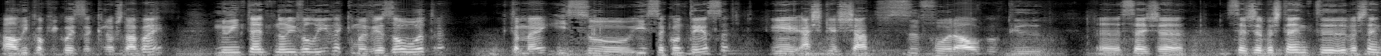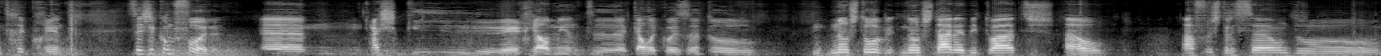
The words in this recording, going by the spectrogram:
há ali qualquer coisa que não está bem. No entanto, não invalida que uma vez ou outra que também isso, isso aconteça. E acho que é chato se for algo que uh, seja, seja bastante, bastante recorrente. Seja como for, uh, acho que é realmente aquela coisa do não, estou, não estar habituados ao, à frustração do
